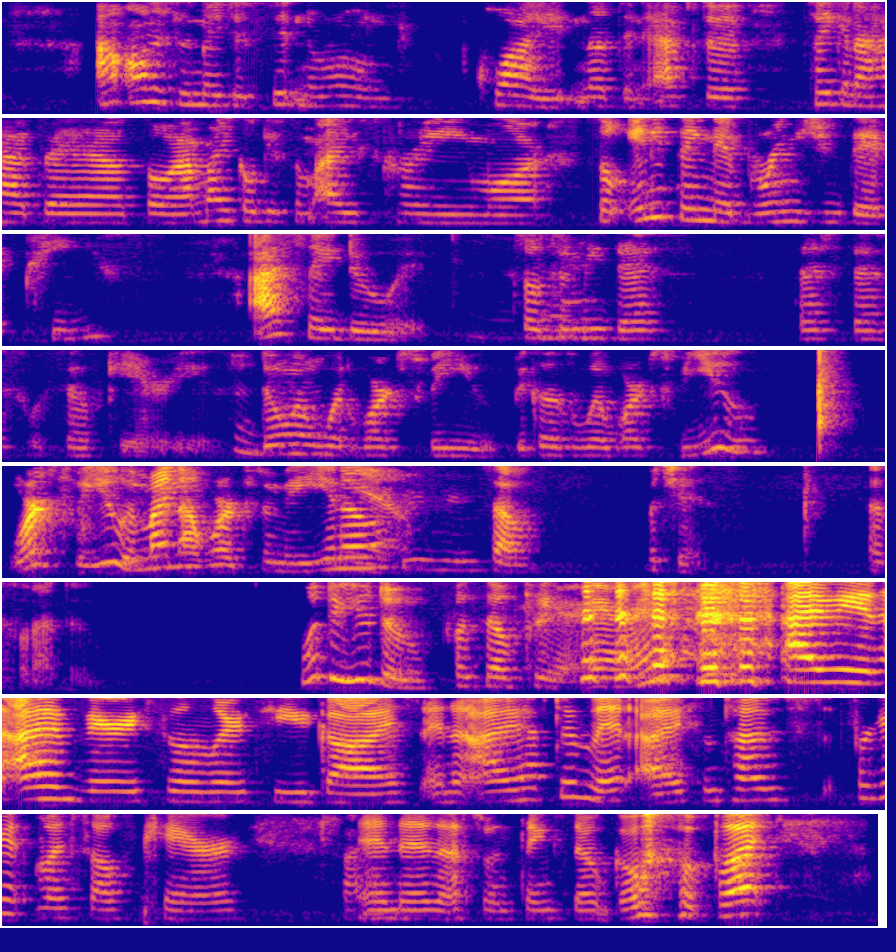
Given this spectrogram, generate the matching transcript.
I honestly may just sit in the room, quiet, nothing. After taking a hot bath, or I might go get some ice cream, or so anything that brings you that peace. I say do it. So to me, that's that's that's what self care is. Mhm. Doing what works for you because what works for you works for you, it might not work for me, you know? Yeah. Mhm. So, but yes, that's what I do. What do you do for self care, Erin? I mean, I am very similar to you guys, and I have to admit, I sometimes forget my self care, and then that's when things don't go up. But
